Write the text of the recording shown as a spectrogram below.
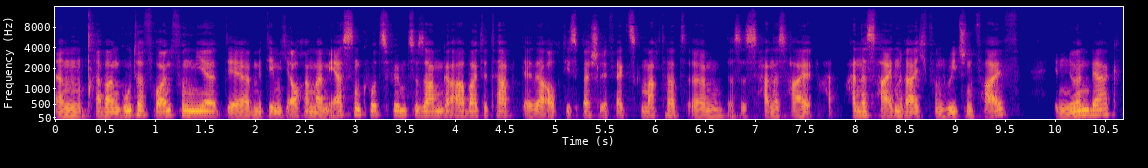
Ähm, aber ein guter Freund von mir, der, mit dem ich auch an meinem ersten Kurzfilm zusammengearbeitet habe, der da auch die Special Effects gemacht hat, ähm, das ist Hannes, He Hannes Heidenreich von Region 5 in Nürnberg.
